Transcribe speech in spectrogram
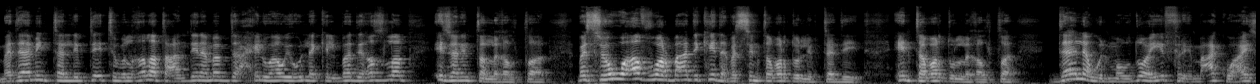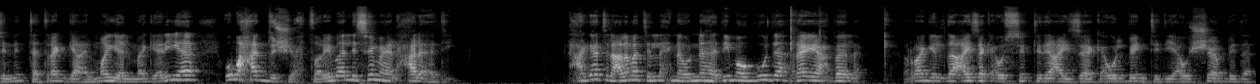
ما دام أنت اللي بتأتي بالغلط عندنا مبدأ حلو قوي يقول لك البادئ أظلم اذا أنت اللي غلطان. بس هو أفور بعد كده بس أنت برضو اللي ابتديت أنت برضو اللي غلطان. ده لو الموضوع يفرق معاك وعايز إن أنت ترجع المية لمجاريها ومحدش يحتار يبقى اللي سمع الحلقة دي. الحاجات العلامات اللي إحنا قلناها دي موجودة ريح بالك. الراجل ده عايزك أو الست دي عايزاك أو البنت دي أو الشاب ده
